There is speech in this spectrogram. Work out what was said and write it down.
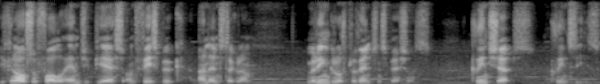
You can also follow MGPS on Facebook and Instagram. Marine Growth Prevention Specialists. Clean ships, clean seas.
